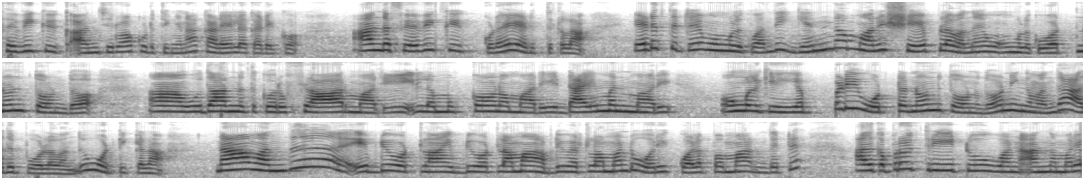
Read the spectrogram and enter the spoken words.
ஃபெவிக்விக் அஞ்சு ரூபா கொடுத்தீங்கன்னா கடையில் கிடைக்கும். அந்த ஃபெவிக்விக் கூட எடுத்துக்கலாம். எடுத்துகிட்டு உங்களுக்கு வந்து எந்த மாதிரி ஷேப்பில் வந்து உங்களுக்கு ஒட்டணும்னு தோணுதோ உதாரணத்துக்கு ஒரு ஃப்ளார் மாதிரி இல்லை முக்கோணம் மாதிரி டைமண்ட் மாதிரி உங்களுக்கு எப்படி ஒட்டணும்னு தோணுதோ நீங்கள் வந்து அது போல் வந்து ஒட்டிக்கலாம். நான் வந்து எப்படி ஒட்டலாம் இப்படி ஒட்டலாமா அப்படி ஒட்டலாமான்ட்டு ஒரே குழப்பமாக இருந்துட்டு அதுக்கப்புறம் த்ரீ டூ ஒன் அந்த மாதிரி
